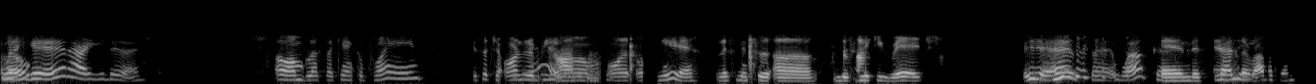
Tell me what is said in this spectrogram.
We're good. How are you doing? Oh, I'm blessed. I can't complain. It's such an honor to be Yeah. um on, on here listening to uh Miss Nikki Rich Yes, welcome. and Miss Angela Robinson.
